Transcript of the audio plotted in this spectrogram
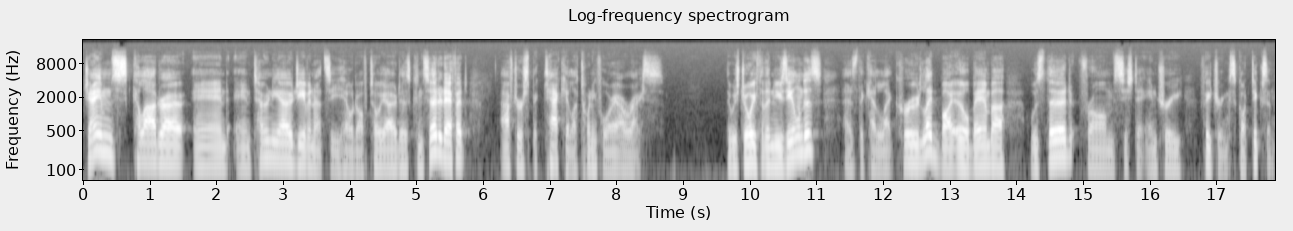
James Calado, and Antonio Giovinazzi held off Toyota's concerted effort after a spectacular 24 hour race. There was joy for the New Zealanders as the Cadillac crew, led by Earl Bamber, was third from sister entry featuring Scott Dixon.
